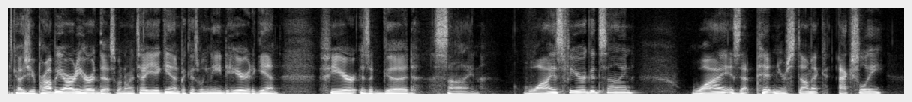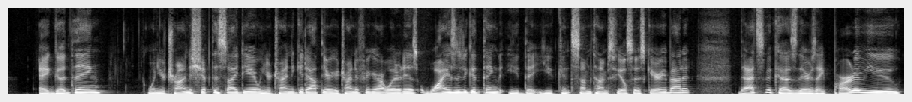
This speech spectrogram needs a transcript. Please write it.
because you probably already heard this, but I'm going to tell you again because we need to hear it again. Fear is a good sign. Why is fear a good sign? Why is that pit in your stomach actually a good thing? When you're trying to ship this idea, when you're trying to get out there, you're trying to figure out what it is, why is it a good thing that you, that you can sometimes feel so scary about it? That's because there's a part of you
